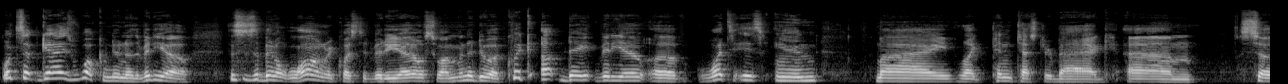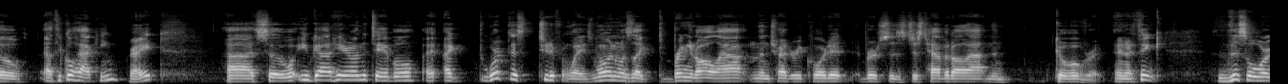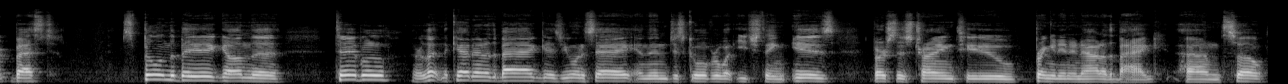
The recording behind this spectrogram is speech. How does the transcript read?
What's up guys? Welcome to another video. This has been a long requested video, so I'm going to do a quick update video of what is in my like pen tester bag. Um, so ethical hacking, right? Uh, so what you've got here on the table, I, I, worked this two different ways. One was like to bring it all out and then try to record it versus just have it all out and then go over it. And I think this will work best. Spilling the bag on the table or letting the cat out of the bag, as you want to say, and then just go over what each thing is versus trying to bring it in and out of the bag. Um, so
